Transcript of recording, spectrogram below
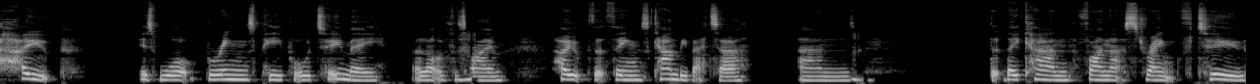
hope is what brings people to me a lot of the mm-hmm. time. Hope that things can be better and mm-hmm. that they can find that strength to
